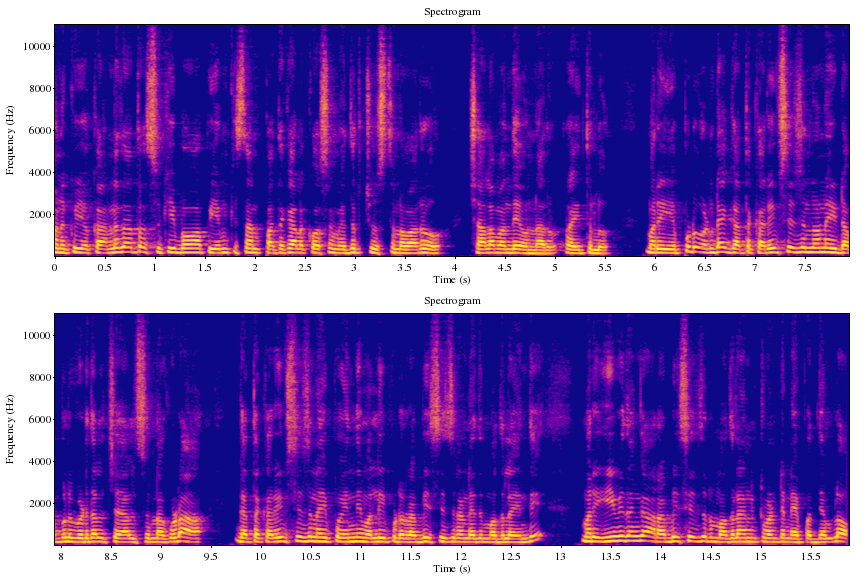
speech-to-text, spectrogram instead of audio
మనకు ఈ యొక్క అన్నదాత సుఖీభవ పిఎం కిసాన్ పథకాల కోసం ఎదురు చూస్తున్న వారు చాలామందే ఉన్నారు రైతులు. మరి ఎప్పుడు అంటే గత ఖరీఫ్ సీజన్లోనే ఈ డబ్బులు విడుదల చేయాల్సి ఉన్నా కూడా గత ఖరీఫ్ సీజన్ అయిపోయింది మళ్ళీ ఇప్పుడు రబీ సీజన్ అనేది మొదలైంది. మరి ఈ విధంగా రబీ సీజన్ మొదలైనటువంటి నేపథ్యంలో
